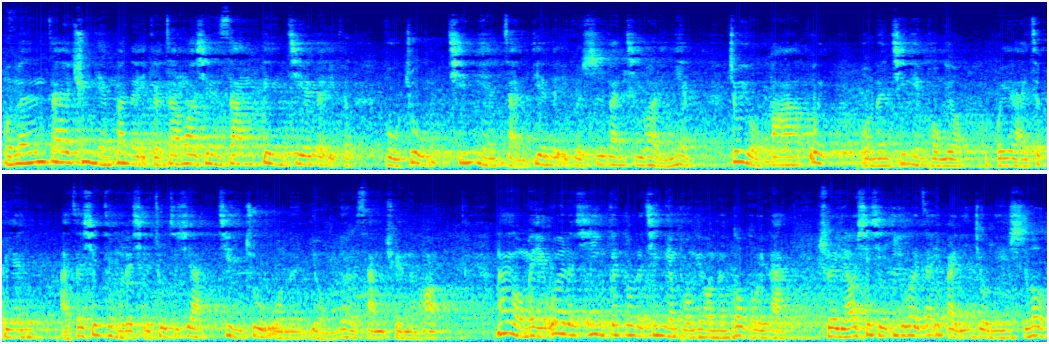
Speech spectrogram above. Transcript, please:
我们在去年办的一个彰化县商店街的一个补助青年展店的一个示范计划里面，就有八位我们青年朋友回来这边啊，在县政府的协助之下进驻我们永乐商圈了哈。那我们也为了吸引更多的青年朋友能够回来，所以也要谢谢议会，在一百零九年时候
